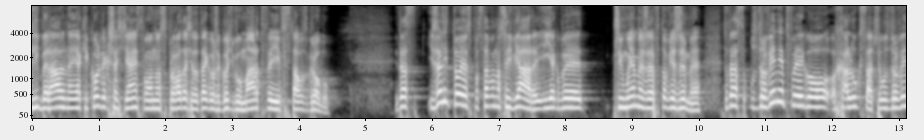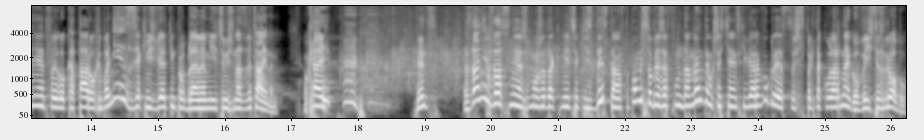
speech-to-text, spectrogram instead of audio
liberalne, jakiekolwiek chrześcijaństwo, ono sprowadza się do tego, że gość był martwy i wstał z grobu. I teraz, jeżeli to jest podstawą naszej wiary i jakby przyjmujemy, że w to wierzymy, to teraz uzdrowienie twojego haluksa, czy uzdrowienie twojego kataru chyba nie jest jakimś wielkim problemem i czymś nadzwyczajnym. Okej? Okay? Więc zanim zaczniesz może tak mieć jakiś dystans, to pomyśl sobie, że fundamentem chrześcijańskiej wiary w ogóle jest coś spektakularnego, wyjście z grobu.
